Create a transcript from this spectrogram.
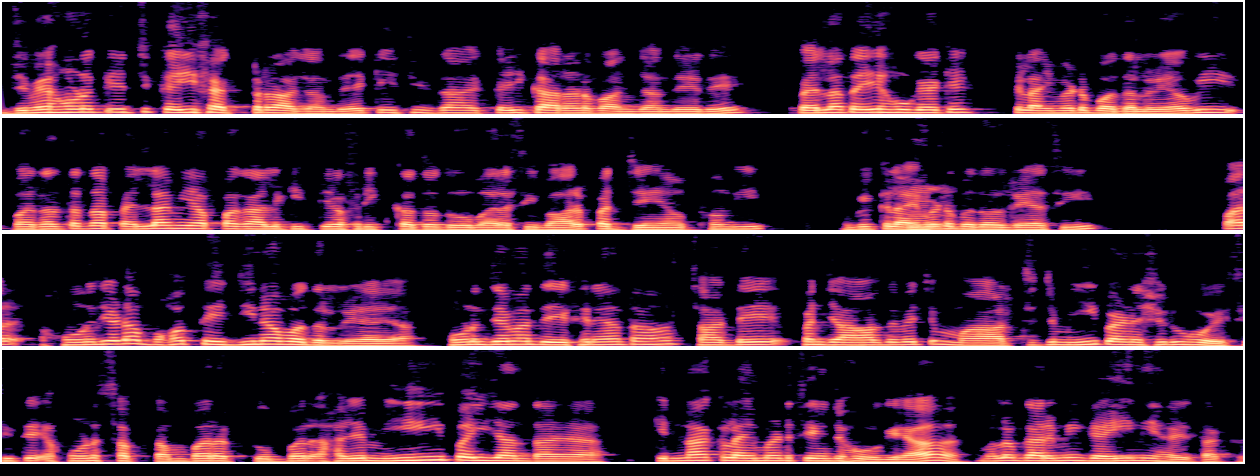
ਜਿਵੇਂ ਹੁਣ ਕਿ ਚ ਕਈ ਫੈਕਟਰ ਆ ਜਾਂਦੇ ਆ ਕਈ ਚੀਜ਼ਾਂ ਕਈ ਕਾਰਨ ਬਣ ਜਾਂਦੇ ਇਹਦੇ। ਪਹਿਲਾਂ ਤਾਂ ਇਹ ਹੋ ਗਿਆ ਕਿ ਕਲਾਈਮੇਟ ਬਦਲ ਰਿਹਾ ਉਹ ਵੀ ਬਦਲਤਾ ਤਾਂ ਪਹਿਲਾਂ ਵੀ ਆਪਾਂ ਗੱਲ ਕੀਤੀ ਅਫਰੀਕਾ ਤੋਂ ਦੋ ਵਾਰ ਅਸੀਂ ਬਾਹਰ ਭੱਜੇ ਆ ਉੱਥੋਂ ਦੀ ਕਿਉਂਕਿ ਕਲਾਈਮੇਟ ਬਦਲ ਰਿਹਾ ਸੀ। ਪਰ ਹੁਣ ਜਿਹੜਾ ਬਹੁਤ ਤੇਜ਼ੀ ਨਾਲ ਬਦਲ ਰਿਹਾ ਆ ਹੁਣ ਜੇ ਮੈਂ ਦੇਖ ਰਿਹਾ ਤਾਂ ਸਾਡੇ ਪੰਜਾਬ ਦੇ ਵਿੱਚ ਮਾਰਚ 'ਚ ਮੀਂਹ ਪੈਣੇ ਸ਼ੁਰੂ ਹੋਏ ਸੀ ਤੇ ਹੁਣ ਸਤੰਬਰ ਅਕਤੂਬਰ ਹਜੇ ਮੀਂਹ ਪਈ ਜਾਂਦਾ ਆ। ਕਿੰਨਾ ਕਲਾਈਮੇਟ ਚੇਂਜ ਹੋ ਗਿਆ। ਮਤਲਬ ਗਰਮੀ ਗਈ ਨਹੀਂ ਹਜੇ ਤੱਕ।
